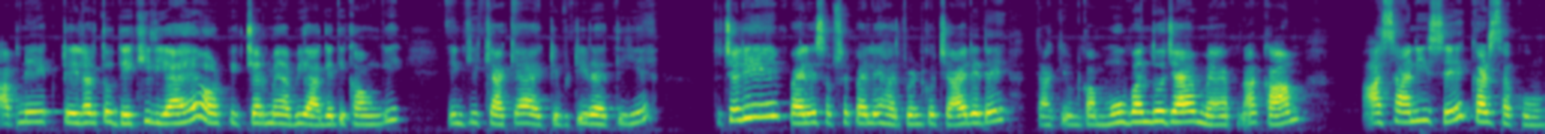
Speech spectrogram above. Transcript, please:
आपने एक टेलर तो देख ही लिया है और पिक्चर में अभी आगे दिखाऊँगी, इनकी क्या क्या एक्टिविटी रहती है। तो चलिए, पहले सबसे पहले हस्बैंड को चाय दे दें ताकि उनका मुँह बंद हो जाए मैं अपना काम आसानी से कर सकूँ।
